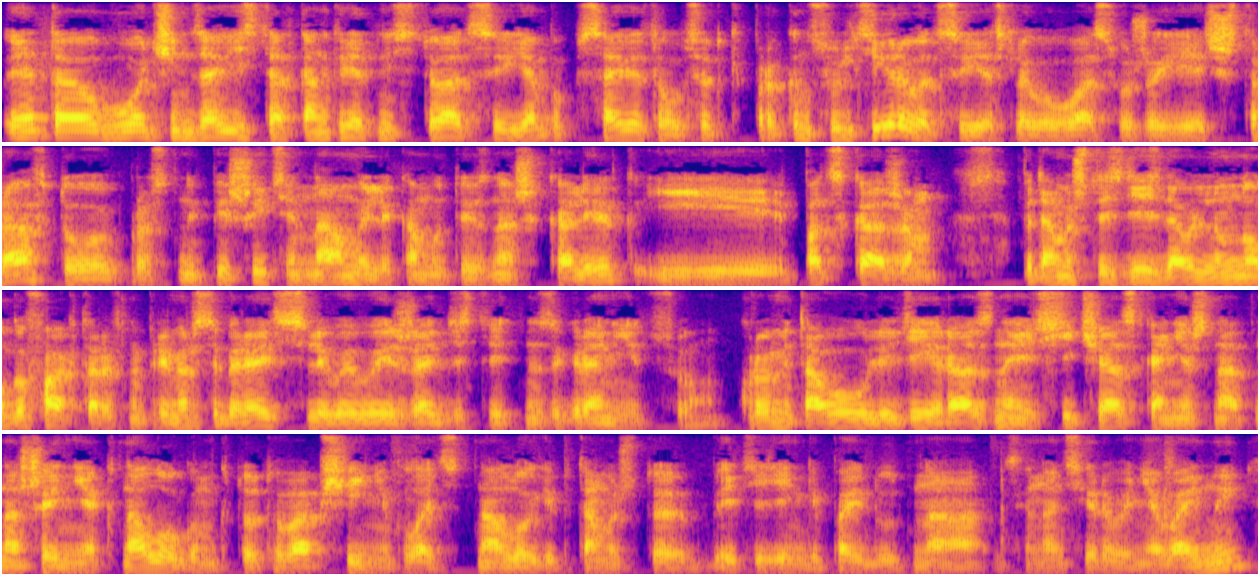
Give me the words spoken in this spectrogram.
Это очень зависит от конкретной ситуации. Я бы посоветовал все-таки проконсультироваться. Если у вас уже есть штраф, то просто напишите нам или кому-то из наших коллег и подскажем. Потому что здесь довольно много факторов. Например, собираетесь ли вы выезжать действительно за границу. Кроме того, у людей разное сейчас, конечно, отношение к налогам. Кто-то вообще не платит налоги, потому что эти деньги пойдут на финансирование войны,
